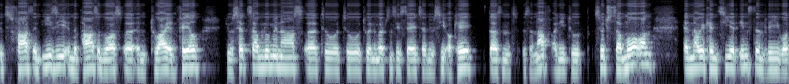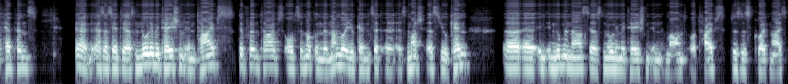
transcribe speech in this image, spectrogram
it's fast and easy. In the past, it was uh, and try and fail. You set some luminaires uh, to to to an emergency state, and you see, okay, doesn't is enough. I need to switch some more on, and now you can see it instantly what happens. And as I said, there's no limitation in types, different types. Also, not in the number. You can set uh, as much as you can. Uh, in, in luminaires, there's no limitation in amount or types. This is quite nice,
